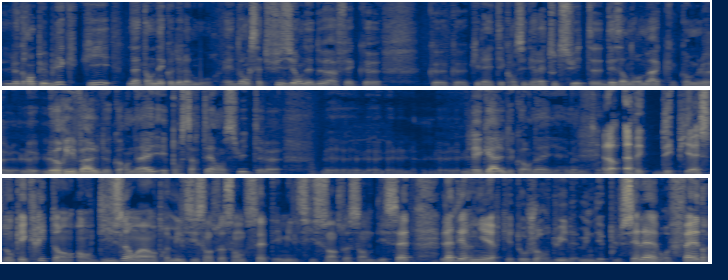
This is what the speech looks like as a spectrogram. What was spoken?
le grand public qui n'attendait que de l'amour. Et donc cette fusion des deux a fait que qu'il a été considéré tout de suite dès Andromaque comme le, rival de Corneille et pour certains ensuite l'égal de Corneille. Alors avec des pièces donc écrites en, en 10 ans, hein, entre 1667 et 1677. La dernière, qui est aujourd'hui une des plus célèbres, Phèdre,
